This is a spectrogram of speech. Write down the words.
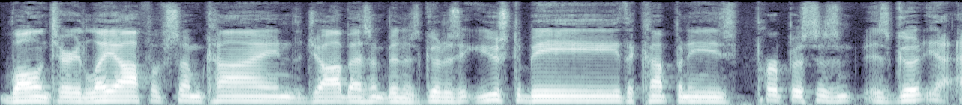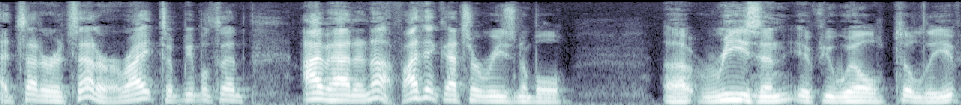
voluntary layoff of some kind. The job hasn't been as good as it used to be. The company's purpose isn't as good, et cetera, et cetera, right? So people said, I've had enough. I think that's a reasonable uh, reason, if you will, to leave.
